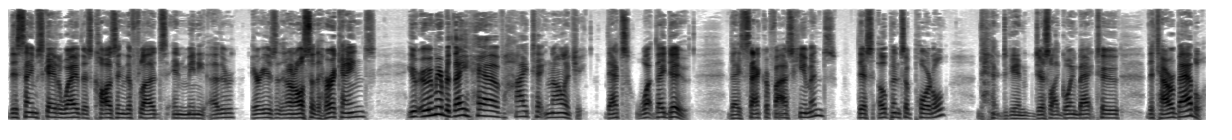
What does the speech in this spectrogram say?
this same scalar wave that's causing the floods in many other areas and also the hurricanes. You remember, they have high technology. That's what they do. They sacrifice humans. This opens a portal. Again, just like going back to the Tower of Babel.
